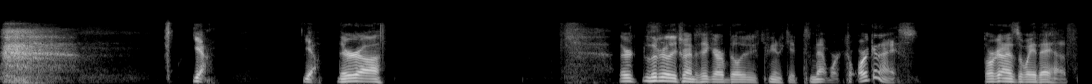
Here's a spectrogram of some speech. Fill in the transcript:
yeah. Yeah. They're uh they're literally trying to take our ability to communicate, to network, to organize, to organize the way they have.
